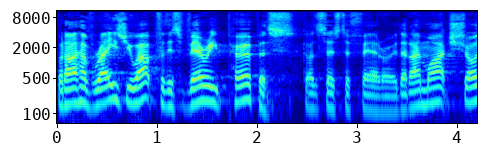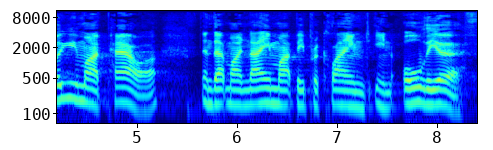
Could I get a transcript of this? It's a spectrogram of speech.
But I have raised you up for this very purpose, God says to Pharaoh, that I might show you my power and that my name might be proclaimed in all the earth.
